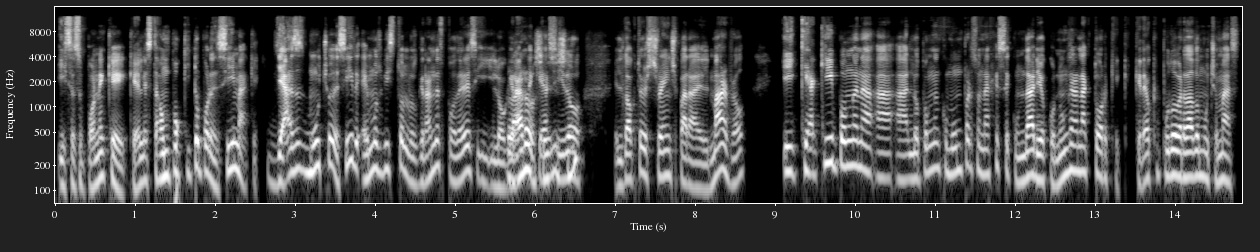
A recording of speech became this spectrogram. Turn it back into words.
y se supone que, que, él está un poquito por encima, que ya es mucho decir. Hemos visto los grandes poderes y, lo grande que ha sido el Doctor Strange para el Marvel y que aquí pongan a, lo pongan como un personaje secundario con un gran actor que, creo que pudo haber dado mucho más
